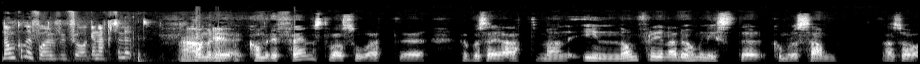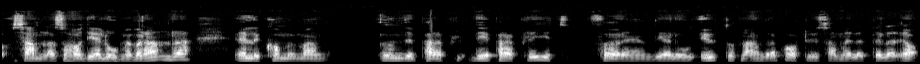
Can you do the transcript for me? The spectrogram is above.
de kommer få en förfrågan, absolut. Ah, Kommer, okej. det, kommer det främst vara så att, eh, jag får säga, att man inom Förenade Humanister kommer att sam, alltså, samlas och ha dialog med varandra? Eller kommer man under paraply, det paraplyet föra en dialog utåt med andra parter i samhället? Eller, ja.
